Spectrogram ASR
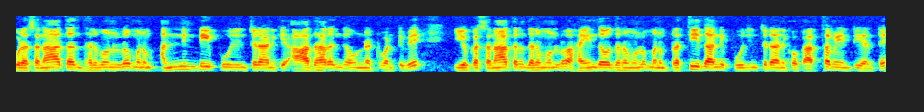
కూడా సనాతన ధర్మంలో మనం అన్నింటినీ పూజించడానికి ఆధారంగా ఉన్నటువంటివే ఈ యొక్క సనాతన ధర్మంలో హైందవ ధర్మంలో మనం ప్రతి దాన్ని పూజించడానికి ఒక అర్థం ఏంటి అంటే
